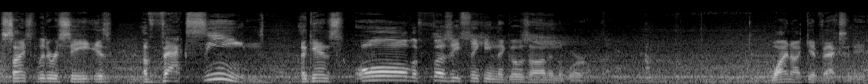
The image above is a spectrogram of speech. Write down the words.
Science literacy is a vaccine against all the fuzzy thinking that goes on in the world. Why not get vaccinated?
